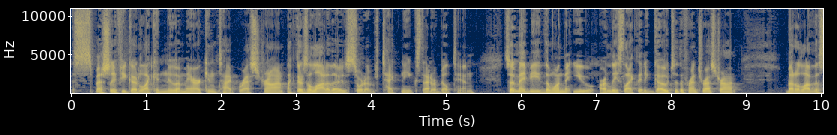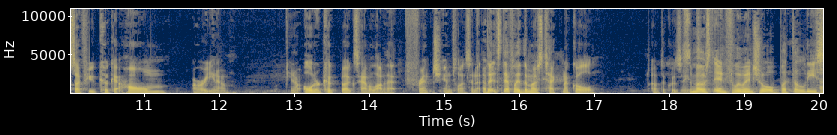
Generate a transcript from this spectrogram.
especially if you go to like a new American type restaurant. Like there's a lot of those sort of techniques that are built in. So it may be the one that you are least likely to go to the French restaurant, but a lot of the stuff you cook at home or you know you know older cookbooks have a lot of that French influence in it. It's definitely the most technical of the cuisine. It's the most influential, but the least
